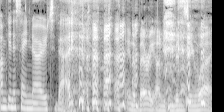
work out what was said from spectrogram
I'm going to say no to that. In a very unconvincing way,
